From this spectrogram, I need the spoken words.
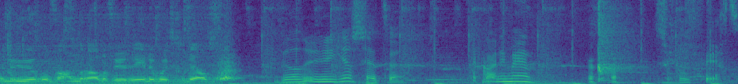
een uur of anderhalf uur eerder wordt gebeld. Wilde u hier zitten? Dat kan niet meer. Schildvecht.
